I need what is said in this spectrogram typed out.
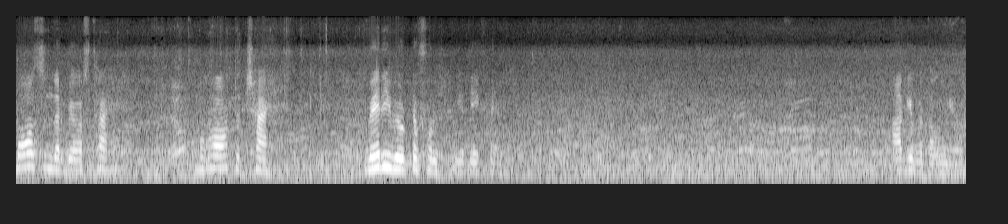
बहुत सुंदर व्यवस्था है। बहुत अच्छा है। वेरी ब्यूटीफुल ये देख रहे हैं। आगे बताऊँगी और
